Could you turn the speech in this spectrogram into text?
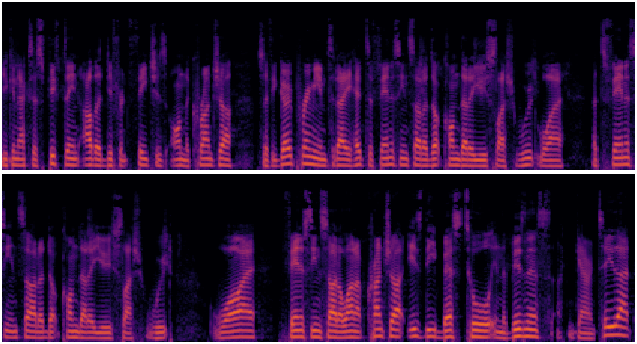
you can access 15 other different features on the Cruncher. So if you go premium today, head to fantasyinsider.com.au slash wootwire. That's fantasyinsider.com.au slash woot. Why? Fantasy Insider Lineup Cruncher is the best tool in the business. I can guarantee that.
